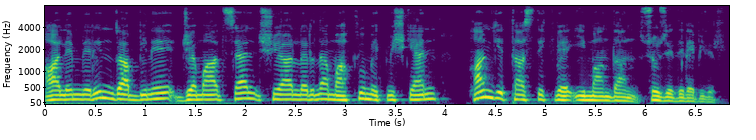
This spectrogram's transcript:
alemlerin Rabbini cemaatsel şiarlarına mahkum etmişken hangi tasdik ve imandan söz edilebilir?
